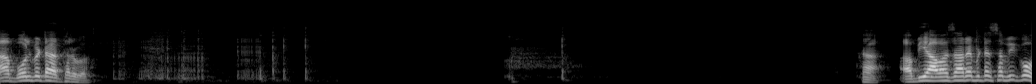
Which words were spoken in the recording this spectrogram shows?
हाँ बोल बेटा, अथर्व। हाँ अभी आवाज़ आ रहा है बेटा सभी को?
